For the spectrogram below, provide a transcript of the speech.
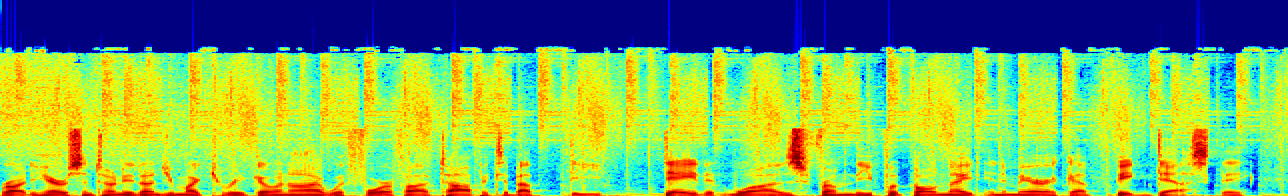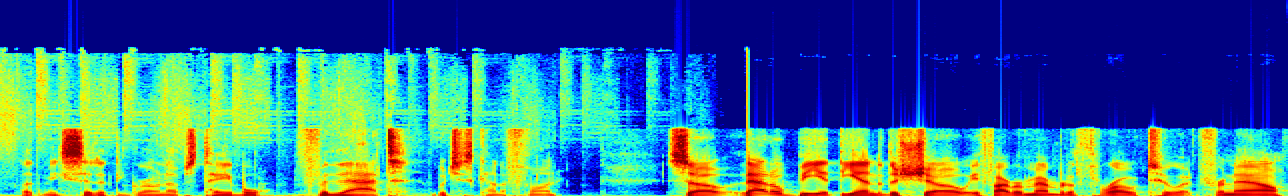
Rodney Harrison, Tony Dungy, Mike Tirico, and I with four or five topics about the day that was from the Football Night in America big desk. They let me sit at the grown ups table for that, which is kind of fun. So that'll be at the end of the show if I remember to throw to it. For now,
